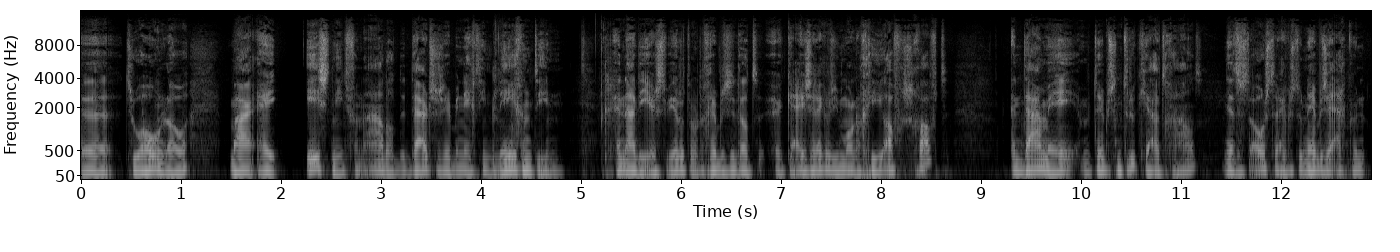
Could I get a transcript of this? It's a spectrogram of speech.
uh, zu Hohenlohe. Maar hij is niet van adel. De Duitsers hebben in 1919 en na de Eerste Wereldoorlog hebben ze dat uh, keizerrijk, dus die monarchie, afgeschaft. En daarmee hebben ze een trucje uitgehaald. Net als de Oostenrijkers. Toen hebben ze eigenlijk hun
